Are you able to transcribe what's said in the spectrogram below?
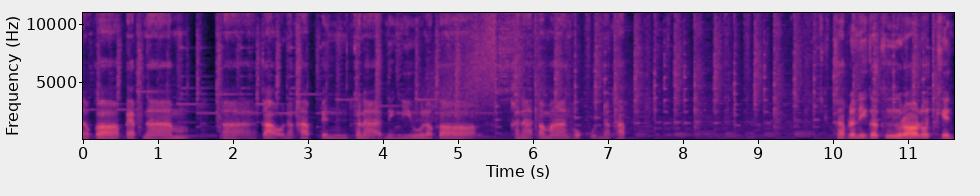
แล้วก็แป๊บน้ำเก่านะครับ เป็นขนาด 1 นิ้ว แล้วก็ขนาดประมาณ6หุ่นะครับ ครับและนี่ก็คือล้อรถเข็น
